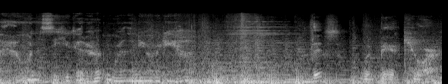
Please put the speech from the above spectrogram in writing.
I don't want to see you get hurt more than you already have. This would be a cure.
